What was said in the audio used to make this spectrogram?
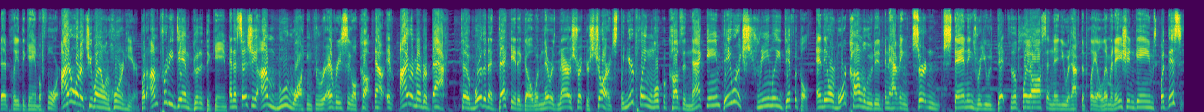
that played the game before. I don't want to chew my own horn here, but I'm pretty damn good at the game. And essentially, I'm moonwalking through every single cup. Now, if I remember back to more than a decade ago when there was Mario Strikers Charged, when you're playing local cups in that game, they were extremely difficult and they were more convoluted in having certain standings where you would get to the playoffs and then you would have to play elimination games. But this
